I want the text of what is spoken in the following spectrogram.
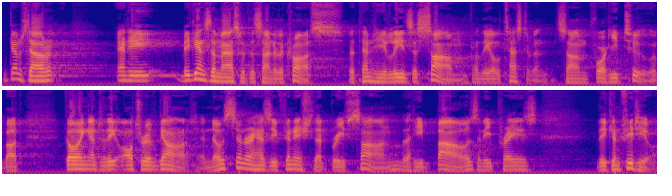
he comes down and he begins the Mass with the sign of the cross, but then he leads a psalm from the Old Testament, Psalm 42, about going unto the altar of God. And no sooner has he finished that brief psalm that he bows and he prays the Confiteor,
